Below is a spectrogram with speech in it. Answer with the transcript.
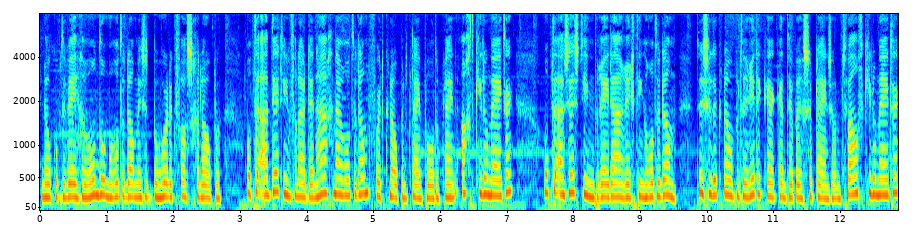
En ook op de wegen rondom Rotterdam is het behoorlijk vastgelopen. Op de A13 vanuit Den Haag naar Rotterdam voor het knooppunt Kleinpolderplein 8 kilometer. Op de A16 Breda richting Rotterdam. Tussen de knopen Ridderkerk en Terbrechtseplein zo'n 12 kilometer.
